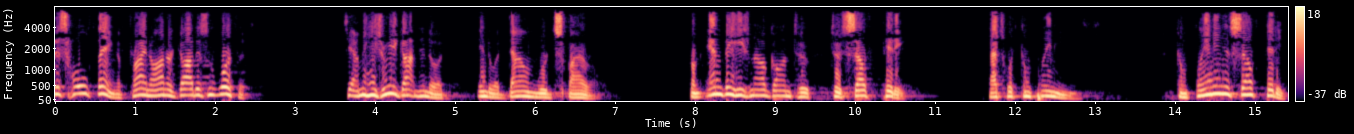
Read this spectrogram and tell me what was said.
this whole thing of trying to honor God isn't worth it. See, I mean, he's really gotten into a, into a downward spiral. From envy, he's now gone to, to self-pity. That's what complaining is. Complaining is self-pity.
